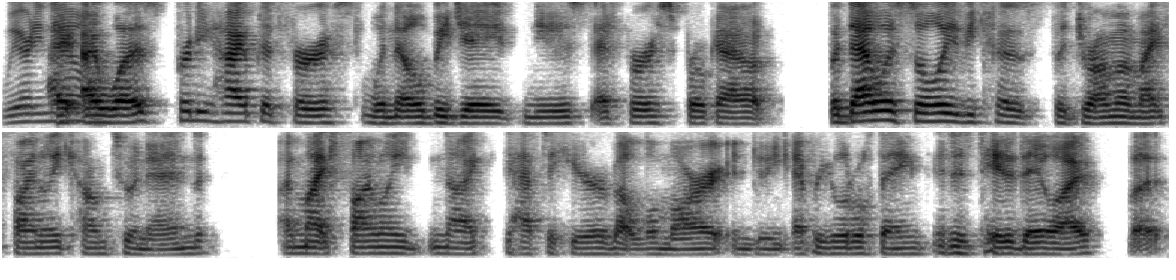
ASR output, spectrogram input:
We already I, know. I was pretty hyped at first when the OBJ news at first broke out, but that was solely because the drama might finally come to an end. I might finally not have to hear about Lamar and doing every little thing in his day to day life. But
